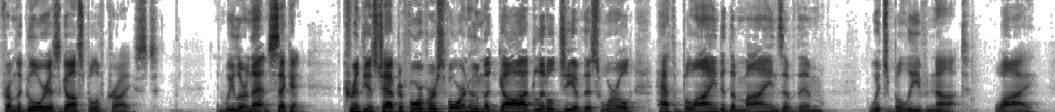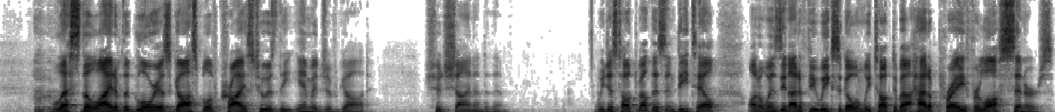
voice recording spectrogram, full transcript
from the glorious gospel of Christ. And we learn that in 2 Corinthians chapter 4 verse 4 in whom the god little g of this world hath blinded the minds of them which believe not. Why? Lest the light of the glorious gospel of Christ who is the image of God should shine unto them. We just talked about this in detail on a Wednesday night a few weeks ago when we talked about how to pray for lost sinners,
